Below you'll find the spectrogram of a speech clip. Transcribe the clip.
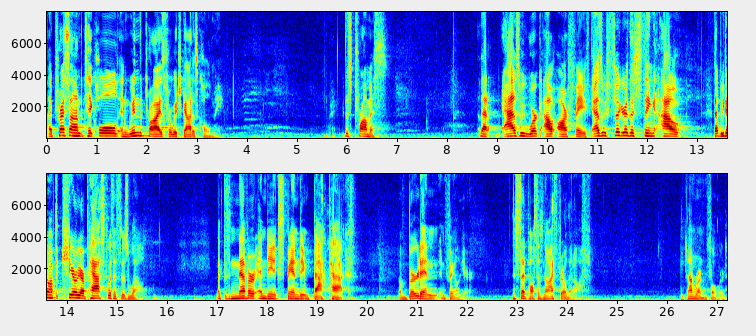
I press on to take hold and win the prize for which God has called me. This promise that as we work out our faith, as we figure this thing out, that we don't have to carry our past with us as well. Like this never ending, expanding backpack of burden and failure. Instead, Paul says, No, I throw that off. I'm running forward.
